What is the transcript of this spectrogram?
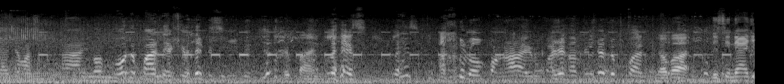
kayaknya mas. Ah, oh depan ya kira di sini. Depan. Les les. Aku numpang air rupanya ngambilnya depan. Nggak apa di sini aja.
